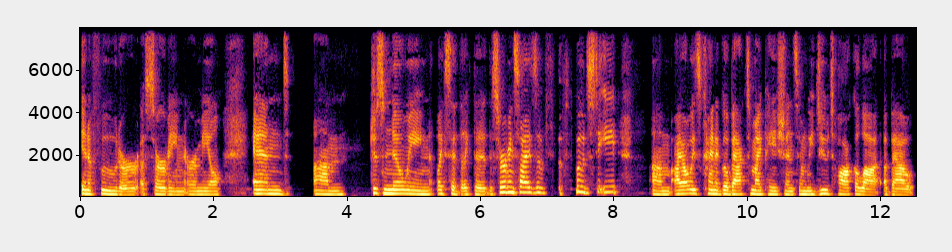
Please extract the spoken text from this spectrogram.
in a food or a serving or a meal, and um, just knowing, like I said, like the the serving size of foods to eat. Um, I always kind of go back to my patients, and we do talk a lot about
